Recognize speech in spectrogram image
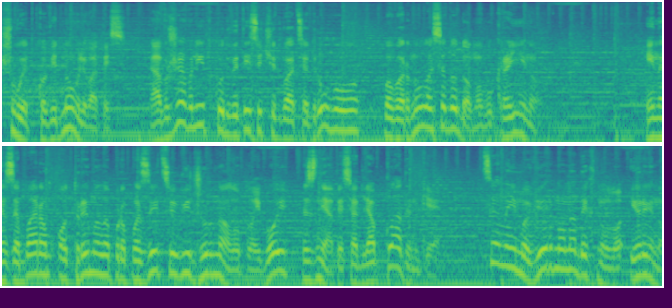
швидко відновлюватись. А вже влітку 2022-го повернулася додому в Україну. І незабаром отримала пропозицію від журналу Playboy знятися для обкладинки. Це неймовірно надихнуло Ірину.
